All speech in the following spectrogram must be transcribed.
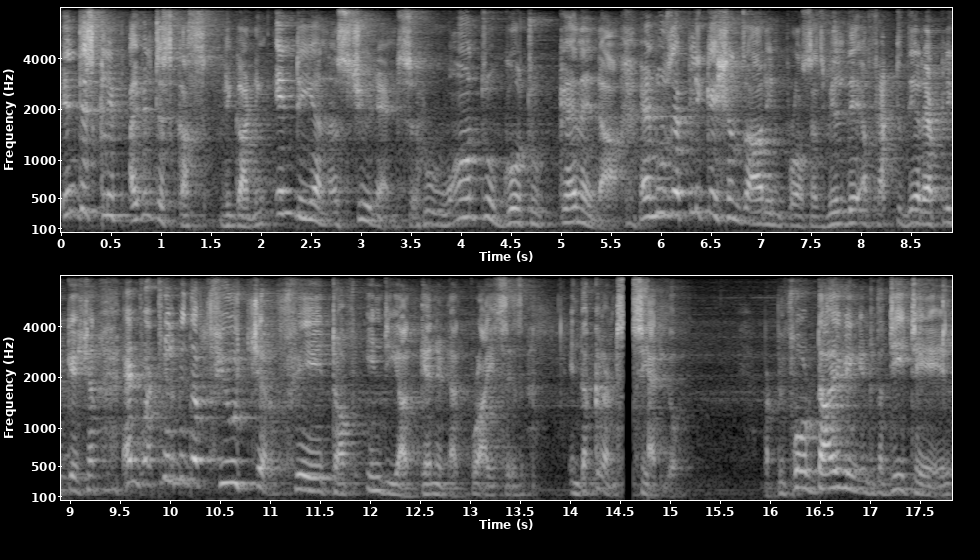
In this clip, I will discuss regarding Indian students who want to go to Canada and whose applications are in process. Will they affect their application? And what will be the future fate of India-Canada crisis in the current scenario? But before diving into the detail,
